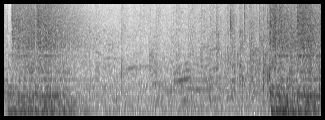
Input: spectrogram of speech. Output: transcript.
Thank you.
